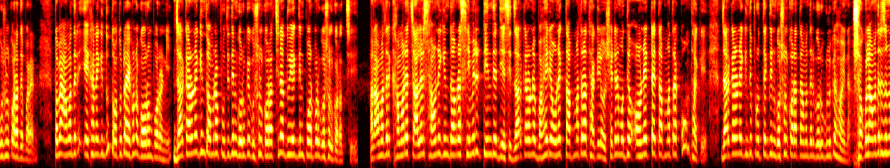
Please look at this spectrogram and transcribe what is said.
গোসল করাতে পারেন। তবে আমাদের এখানে কিন্তু ততটা এখনও গরম পড়েনি। যার কারণে কিন্তু আমরা প্রতিদিন গরুকে গোসল করাচ্ছি না দুই একদিন পরপর পর গোসল করাচ্ছি। আর আমাদের খামারে চালের ছাউনি কিন্তু আমরা সিমেন্টের টিন দিয়ে দিয়েছি, যার কারণে বাইরে অনেক তাপমাত্রা থাকলেও সেটার মধ্যে অনেকটাই তাপমাত্রা কম থাকে, যার কারণে কিন্তু প্রত্যেক দিন গোসল করাতে আমাদের গরুগুলোকে হয় না। সকলে আমাদের জন্য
